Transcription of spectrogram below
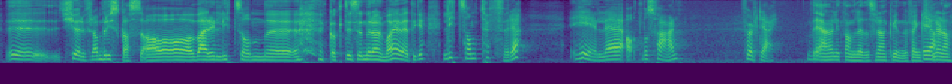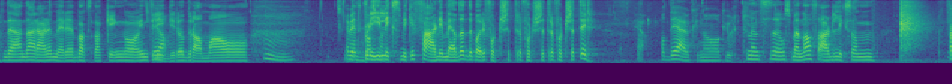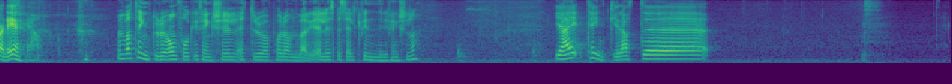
eh, kjøre fram brystkassa og være litt sånn uh, kaktus under arma, jeg vet ikke. Litt sånn tøffere. Hele atmosfæren, følte jeg. Det er jo litt annerledes fra kvinnefengsler, Ja. da. Det, er- der er det mer baksnakking og intriger og drama og Mm. Jeg blir liksom ikke ferdig med det. Det bare fortsetter og fortsetter og fortsetter. Ja, og det er jo ikke noe kult. Mens hos mennene så er det liksom ferdig. Men hva tenker du om folk i fengsel etter du var på Ravneberget, eller spesielt kvinner i fengsel? da? Jeg tenker at uh,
